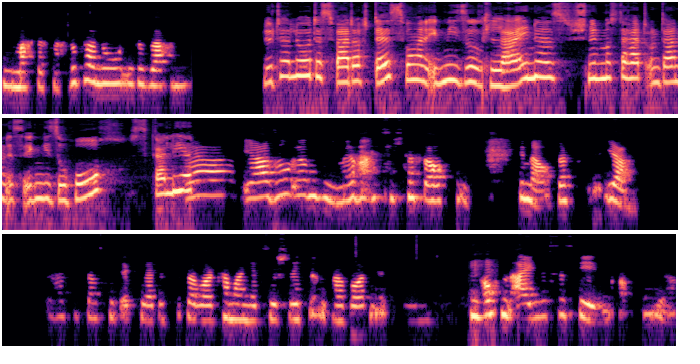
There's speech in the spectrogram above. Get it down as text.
die macht das nach Lutherloh, ihre Sachen. Lutherloh, das war doch das, wo man irgendwie so kleines Schnittmuster hat und dann ist irgendwie so hoch skaliert? Ja, ja, so irgendwie, mehr weiß ich das auch nicht. Genau, das, ja. hast es ganz gut erklärt. Das ist aber, kann man jetzt hier schlecht mit ein paar Worten erzählen. Mhm. Auch ein eigenes System. Ja.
